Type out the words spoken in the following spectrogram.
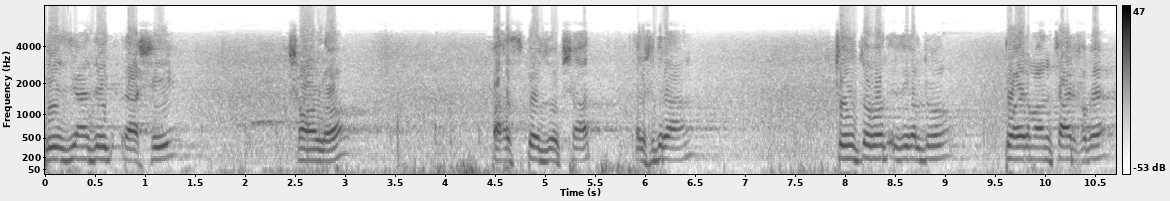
বীজগাণিতিক রাশি সরল পাঁচ যোগ সাত। তাহলে সুতরাং চতুর্থ পদ ইজিক্যাল টু কয়ের মান চার হবে।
